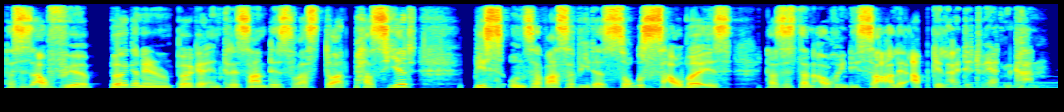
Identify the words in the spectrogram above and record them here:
dass es auch für Bürgerinnen und Bürger interessant ist, was dort passiert, bis unser Wasser wieder so sauber ist, dass es dann auch in die Saale abgeleitet werden kann.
